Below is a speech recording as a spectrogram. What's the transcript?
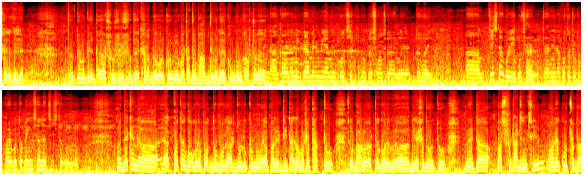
ছেড়ে দিলেন? তো তুমি কি তার শ্বশুর সাথে খারাপ ব্যবহার করবে বা তাদের ভাত দেবে না? এরকম কোন কষ্ট দেয়? না কারণ আমি গ্রামের মেয়ে আমি বুঝি কীভাবে সংসার আগলে রাখতে হয়। চেষ্টা করি বোঝার। জানি না কতটুকু পারব তবে ইনশাল্লাহ চেষ্টা করব। দেখেন এক কথায় গোবরে পদ্ম ফুল আর যদি কোনো অ্যাপালিটি টাকা পয়সা থাকতো। তাহলে ভালো একটা ঘরে বিয়ে সাথে হতো। মেয়েটা পাঁচ ফুট আট ইঞ্চি অনেক উচ্চতা।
